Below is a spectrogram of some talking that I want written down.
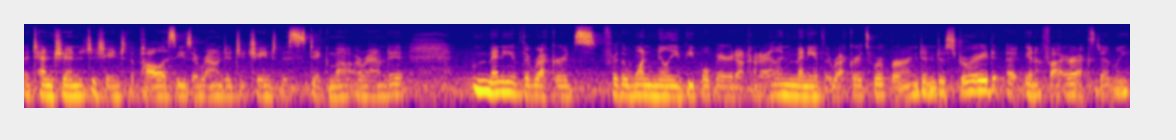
attention, to change the policies around it, to change the stigma around it many of the records for the 1 million people buried on Hart Island, many of the records were burned and destroyed uh, in a fire accidentally.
